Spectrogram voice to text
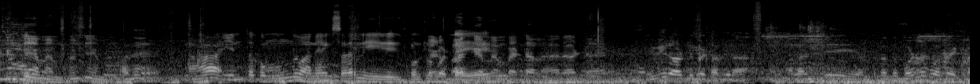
ట్వంటీ ఎంఎం ఆహా, ఇంతకు ముందు అనేక సార్లు ఈ గుంటలు పడ్డాయి. హెవీ రాడ్లు పెట్టాలి అలాంటి ఎంత పెద్ద బండ్లు పోతాయి ఇక్కడ?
